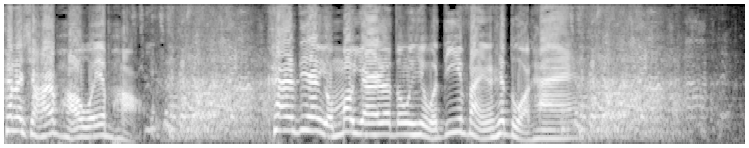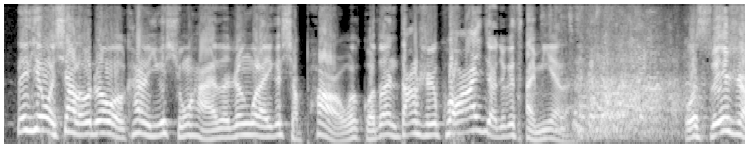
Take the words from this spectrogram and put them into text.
看到小孩跑，我也跑；看到地上有冒烟的东西，我第一反应是躲开。那天我下楼之后，我看到一个熊孩子扔过来一个小炮，我果断当时咵一脚就给踩灭了。我随手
